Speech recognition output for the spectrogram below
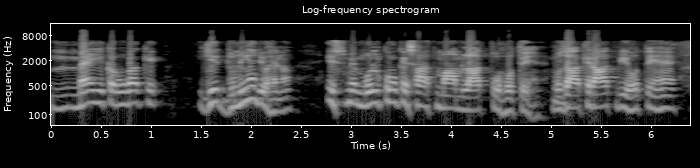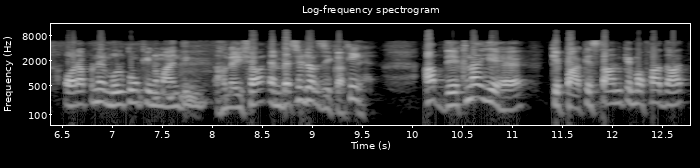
मैं ये करूँगा कि ये दुनिया जो है ना इसमें मुल्कों के साथ मामलात तो होते हैं मुजाकरात भी होते हैं और अपने मुल्कों की नुमाइंदगी हमेशा एम्बेसडर्स ही करते हैं। अब देखना यह है कि पाकिस्तान के मफादात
